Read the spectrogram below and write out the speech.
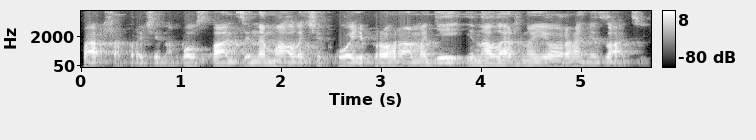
Перша причина. Повстанці не мали чіткої програми дій і належної організації.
